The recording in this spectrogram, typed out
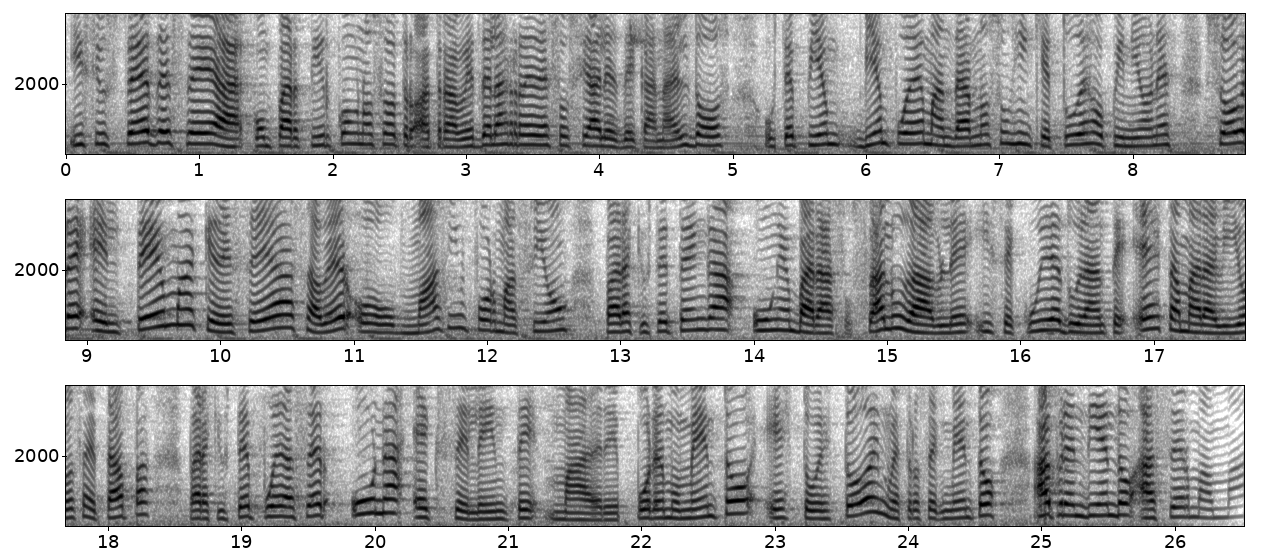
y si usted desea compartir con nosotros a través de las redes sociales de Canal 2, usted bien, puede mandarnos sus inquietudes, opiniones sobre el tema que desea saber o más información para que usted tenga un embarazo saludable y se cuide durante esta maravillosa etapa para que usted pueda ser una excelente madre. Por el momento, esto es todo en nuestro segmento Aprendiendo a ser mamá.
